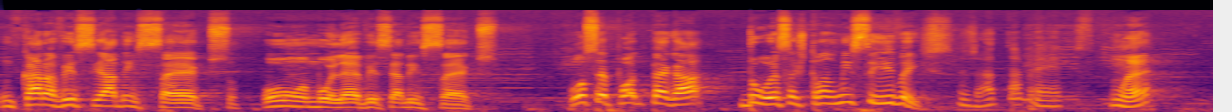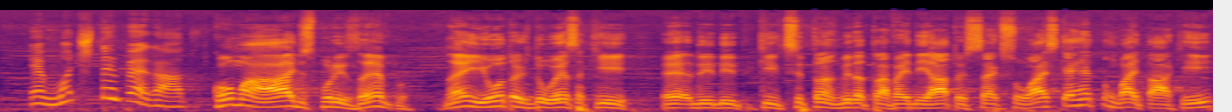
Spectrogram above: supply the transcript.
um cara viciado em sexo, ou uma mulher viciada em sexo, você pode pegar doenças transmissíveis, Exatamente. não é? E muitos têm pegado. como a AIDS, por exemplo, né, e outras doenças que, é, de- de- que se transmitem através de atos sexuais, que a gente não vai estar aqui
